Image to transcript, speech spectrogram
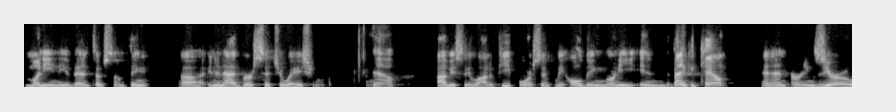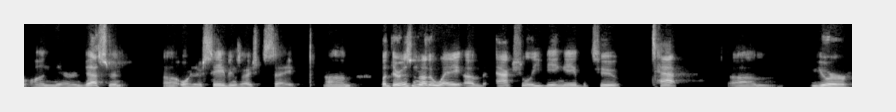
money in the event of something uh, in an adverse situation. Now, obviously, a lot of people are simply holding money in the bank account and earning zero on their investment uh, or their savings, I should say. Um, but there is another way of actually being able to tap um, your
